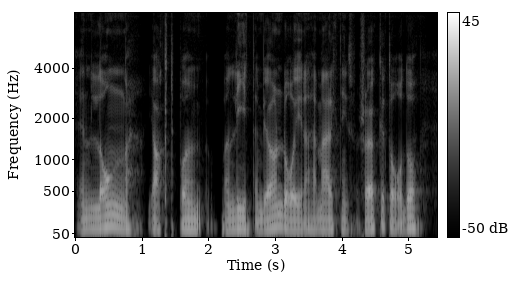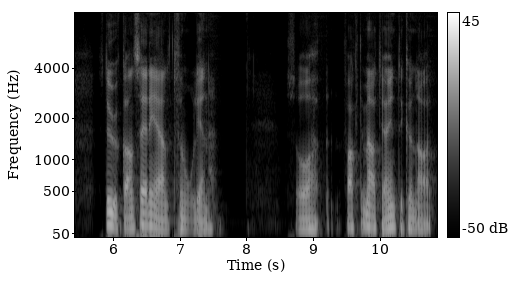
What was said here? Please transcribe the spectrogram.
en lång jakt på en, på en liten björn då i det här märkningsförsöket då. Och då stukade han sig rejält förmodligen. Så faktum är att jag inte kunnat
